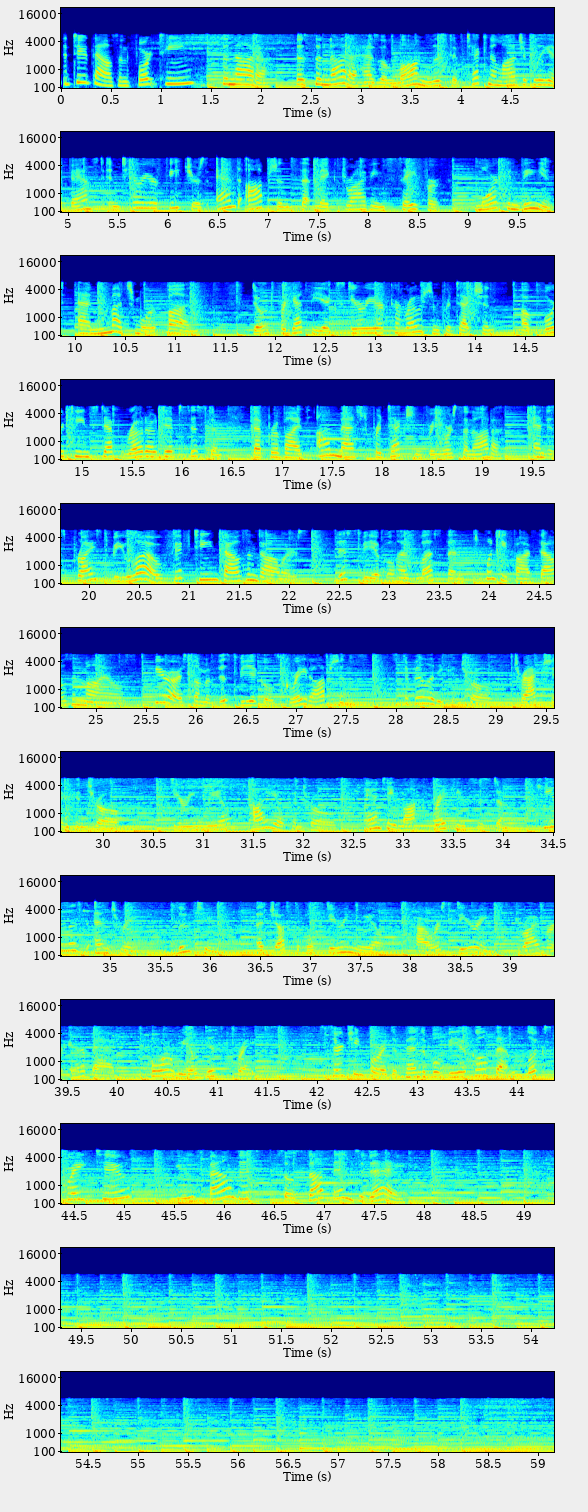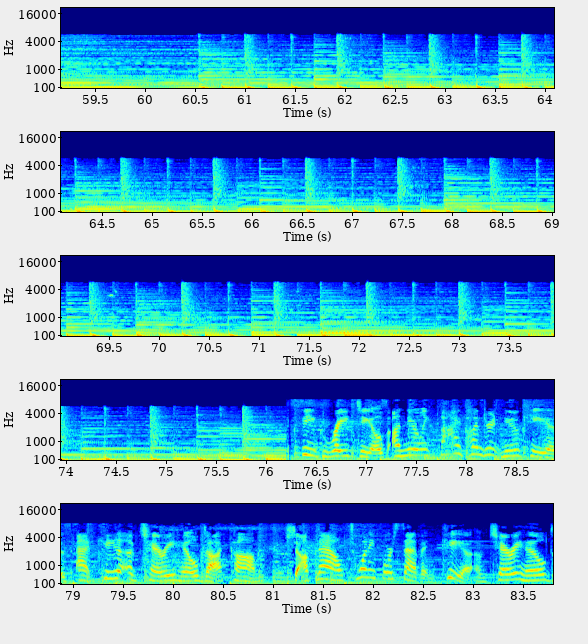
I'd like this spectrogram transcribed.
The 2014 Sonata. The Sonata has a long list of technologically advanced interior features and options that make driving safer, more convenient, and much more fun. Don't forget the exterior corrosion protection, a 14-step roto-dip system that provides unmatched protection for your Sonata and is priced below $15,000. This vehicle has less than 25,000 miles. Here are some of this vehicle's great options stability control, traction control, steering wheel, audio controls, anti-lock braking system, keyless entry, Bluetooth, adjustable steering wheel, power steering, driver airbag, four-wheel disc brakes. Searching for a dependable vehicle that looks great too? You found it, so stop in today. See great deals on nearly 500 new Kias at KiaofCherryHill.com. Shop now 24-7, Kia of Cherry Hill.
